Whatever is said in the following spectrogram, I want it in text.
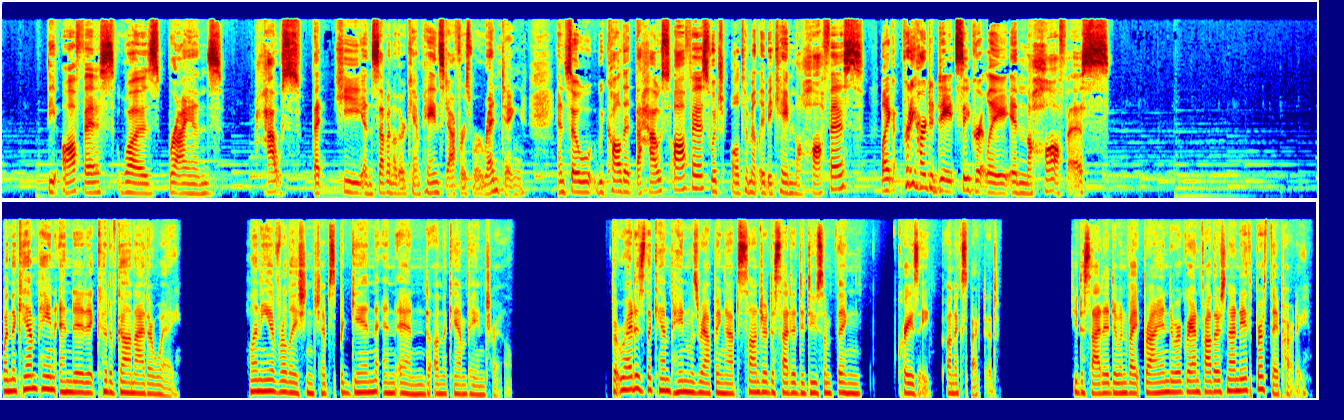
the office was Brian's house that he and seven other campaign staffers were renting. And so we called it the house office, which ultimately became the office. Like, pretty hard to date secretly in the office. When the campaign ended, it could have gone either way. Plenty of relationships begin and end on the campaign trail. But right as the campaign was wrapping up, Sandra decided to do something crazy, unexpected. She decided to invite Brian to her grandfather's 90th birthday party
